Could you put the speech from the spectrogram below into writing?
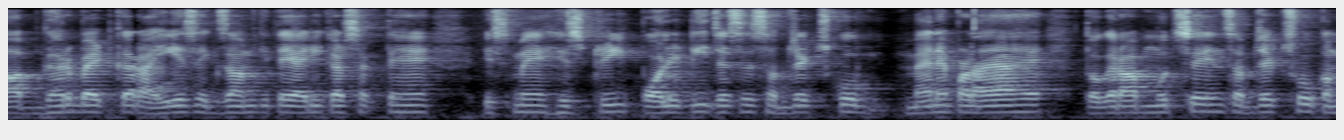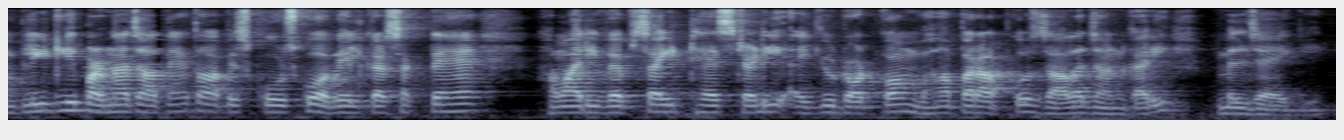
आप घर बैठकर आईएएस एग्ज़ाम की तैयारी कर सकते हैं। इसमें हिस्ट्री, पॉलिटी जैसे सब्जेक्ट्स को मैंने पढ़ाया है। तो अगर आप मुझसे इन सब्जेक्ट्स को कम्प्लीटली पढ़ना चाहते हैं तो आप इस कोर्स को अवेल कर सकते हैं। हमारी वेबसाइट है स्टडी आई वहाँ पर आपको ज़्यादा जानकारी मिल जाएगी।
